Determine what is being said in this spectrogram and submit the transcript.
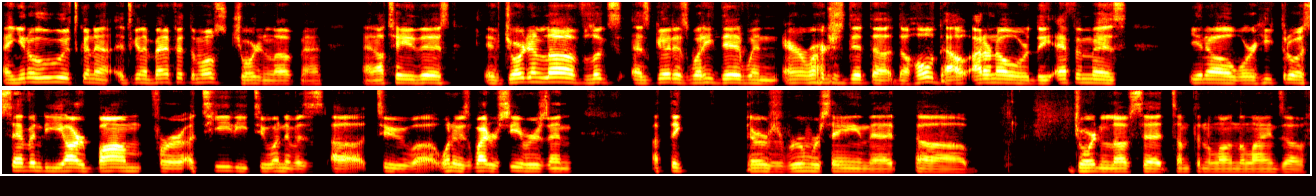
And you know who it's gonna it's gonna benefit the most? Jordan Love, man. And I'll tell you this: if Jordan Love looks as good as what he did when Aaron Rodgers did the the holdout, I don't know, or the infamous you know, where he threw a 70 yard bomb for a TD to one of his uh to uh, one of his wide receivers, and I think there's a rumor saying that uh Jordan Love said something along the lines of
